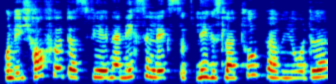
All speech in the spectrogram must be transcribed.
Und ich hoffe, dass wir in der nächsten Legislaturperiode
